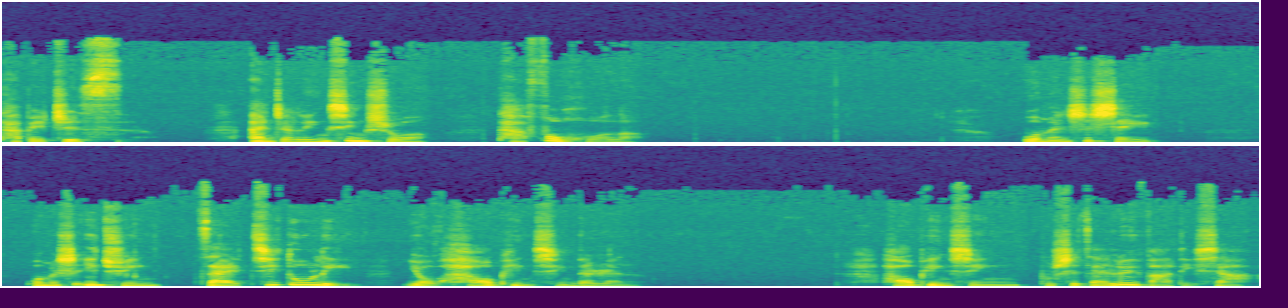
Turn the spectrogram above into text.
他被致死；按着灵性说，他复活了。我们是谁？我们是一群在基督里有好品行的人。好品行不是在律法底下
